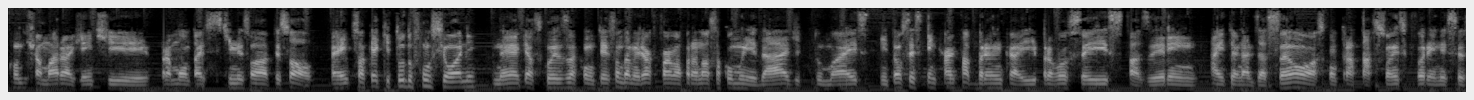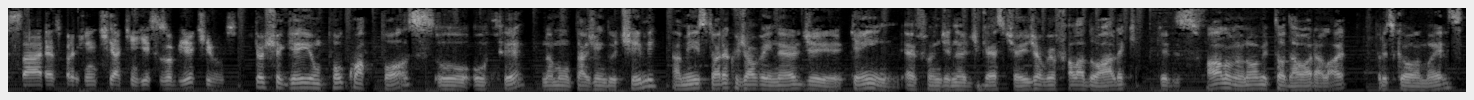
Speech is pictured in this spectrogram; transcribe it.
Quando chamaram a gente para montar esses times, falaram, pessoal, a gente só quer que tudo funcione, né, que as coisas aconteçam da melhor forma para nossa comunidade e tudo mais. Então vocês têm carta branca aí para vocês fazerem a internalização, as contratações que forem necessárias para a gente atingir esses objetivos. Eu cheguei um pouco após após o, o Fê, na montagem do time. A minha história com o Jovem Nerd, quem é fã de Nerdcast aí já ouviu falar do Alec, porque eles falam meu nome toda hora lá por isso que eu amo eles.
